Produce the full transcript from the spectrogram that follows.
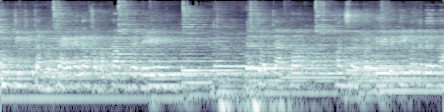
คุณจริงๆจากหัวใจนะครับสำหรับค่ำคืนนี้ เดี๋ยวจบจากคอนเสิร์ตวันนี้วันนี้ก็จะเดินทาง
